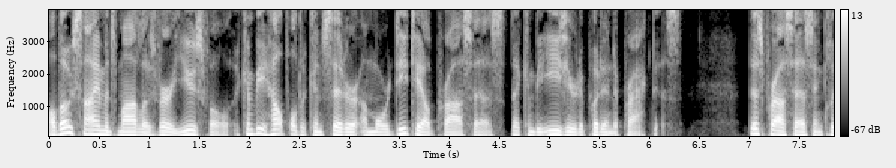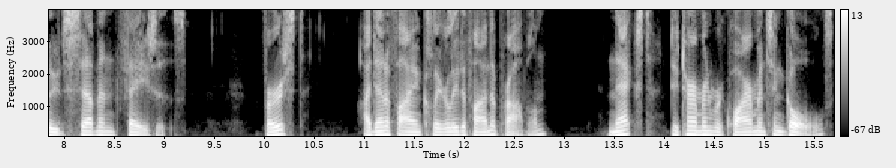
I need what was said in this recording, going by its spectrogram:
Although Simon's model is very useful, it can be helpful to consider a more detailed process that can be easier to put into practice. This process includes seven phases. First, identify and clearly define the problem. Next, determine requirements and goals.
